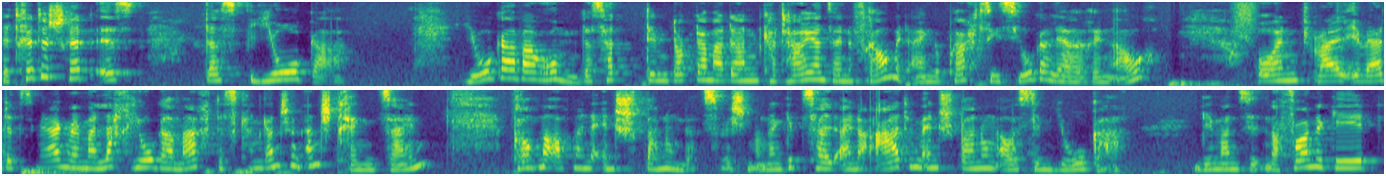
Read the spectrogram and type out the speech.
Der dritte Schritt ist das Yoga. Yoga, warum? Das hat dem Dr. Madan Katarian seine Frau mit eingebracht. Sie ist Yogalehrerin auch. Und weil ihr werdet es merken, wenn man Lach-Yoga macht, das kann ganz schön anstrengend sein braucht man auch mal eine Entspannung dazwischen. Und dann gibt's halt eine Atementspannung aus dem Yoga, indem man nach vorne geht,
